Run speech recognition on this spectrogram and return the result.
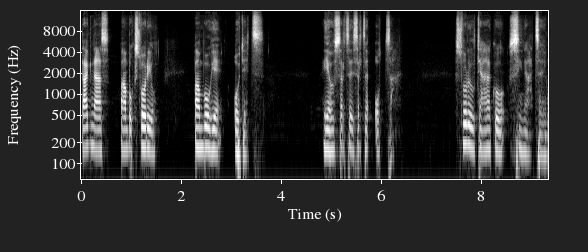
Tak nás Pán Boh stvoril. Pán Boh je otec. Jeho srdce je srdce otca. Stvoril ťa ako syna dceru.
